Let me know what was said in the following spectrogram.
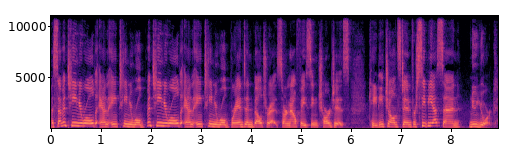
A 17-year-old and 18-year-old 17-year-old and 18-year-old Brandon Beltrez are now facing facing charges. Katie Johnston for CBSN, New York.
